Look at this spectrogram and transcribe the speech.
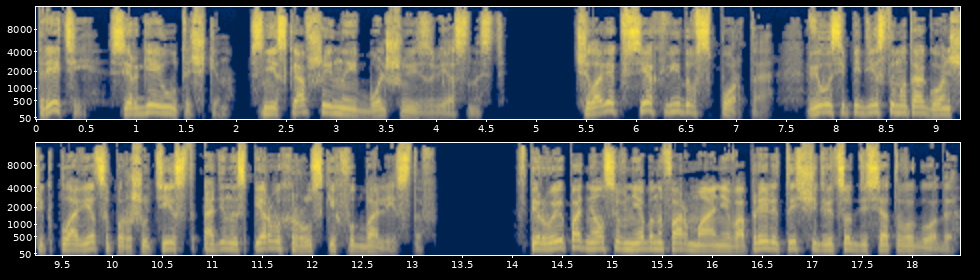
Третий — Сергей Уточкин, снискавший наибольшую известность. Человек всех видов спорта. Велосипедист и мотогонщик, пловец и парашютист, один из первых русских футболистов. Впервые поднялся в небо на Формане в апреле 1910 года.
